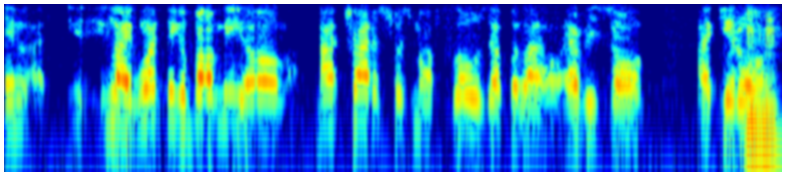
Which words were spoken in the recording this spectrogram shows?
and uh, like one thing about me, um, I try to switch my flows up a lot on every song I get on. Mhm.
